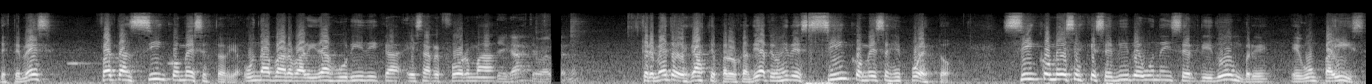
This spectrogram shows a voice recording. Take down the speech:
de este mes, faltan 5 meses todavía. Una barbaridad jurídica esa reforma ¿verdad? Tremendo desgaste para los candidatos. Imagínense, cinco meses expuestos, cinco meses que se vive una incertidumbre en un país,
